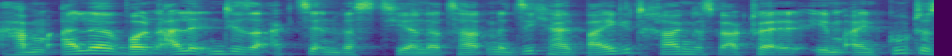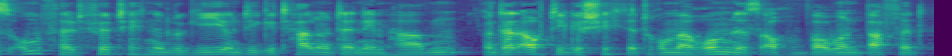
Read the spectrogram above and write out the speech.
haben alle, wollten alle in diese Aktie investieren. Dazu hat mit Sicherheit beigetragen, dass wir aktuell eben ein gutes Umfeld für Technologie und Digitalunternehmen haben und dann auch die Geschichte drumherum, dass auch Warren Buffett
